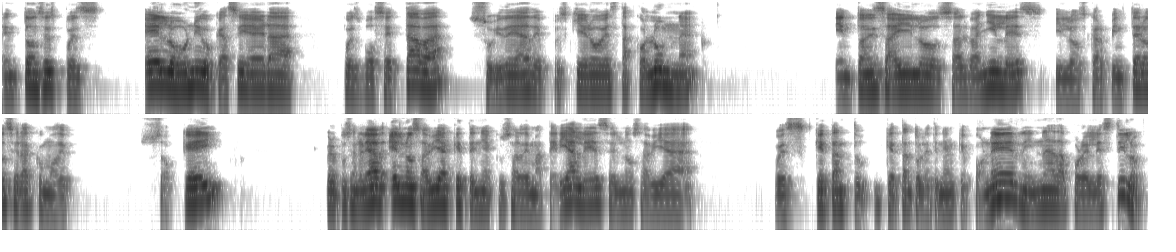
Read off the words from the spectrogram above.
Entonces, pues, él lo único que hacía era, pues, bocetaba su idea de, pues, quiero esta columna entonces ahí los albañiles y los carpinteros era como de, pues ok, pero pues en realidad él no sabía qué tenía que usar de materiales, él no sabía pues qué tanto, qué tanto le tenían que poner, ni nada por el estilo.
